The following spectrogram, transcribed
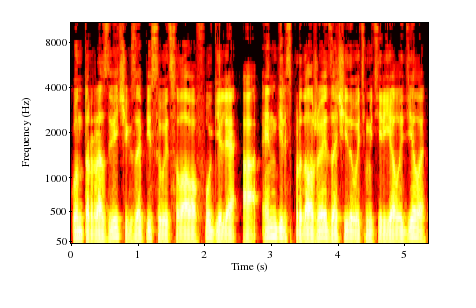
Контрразведчик записывает слова Фогеля, а Энгельс продолжает зачитывать материалы дела,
